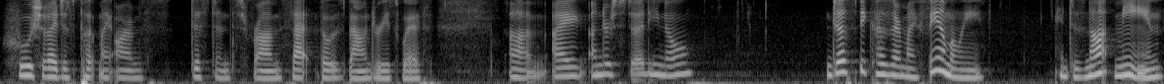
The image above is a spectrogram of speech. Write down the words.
who should I just put my arms distance from, set those boundaries with, um, I understood, you know, just because they're my family, it does not mean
